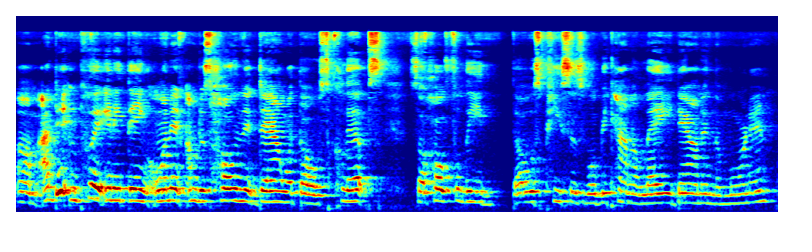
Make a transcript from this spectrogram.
Um, I didn't put anything on it. I'm just holding it down with those clips. So hopefully those pieces will be kind of laid down in the morning.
